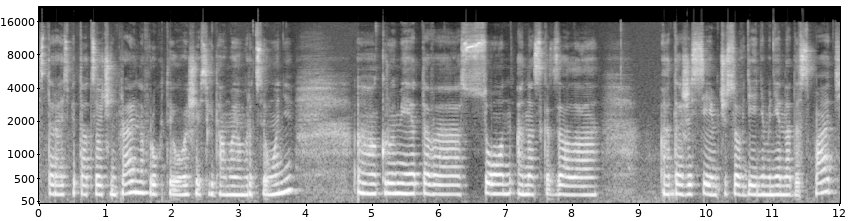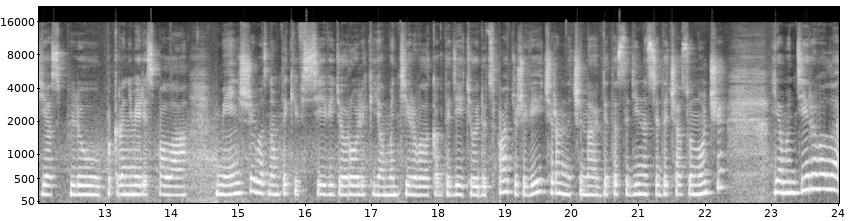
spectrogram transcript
стараюсь питаться очень правильно. Фрукты и овощи всегда в моем рационе. А, кроме этого, сон, она сказала, а, даже 7 часов в день мне надо спать. Я сплю, по крайней мере, спала меньше. В основном такие все видеоролики я монтировала, когда дети уйдут спать, уже вечером, начиная где-то с 11 до часу ночи. Я монтировала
